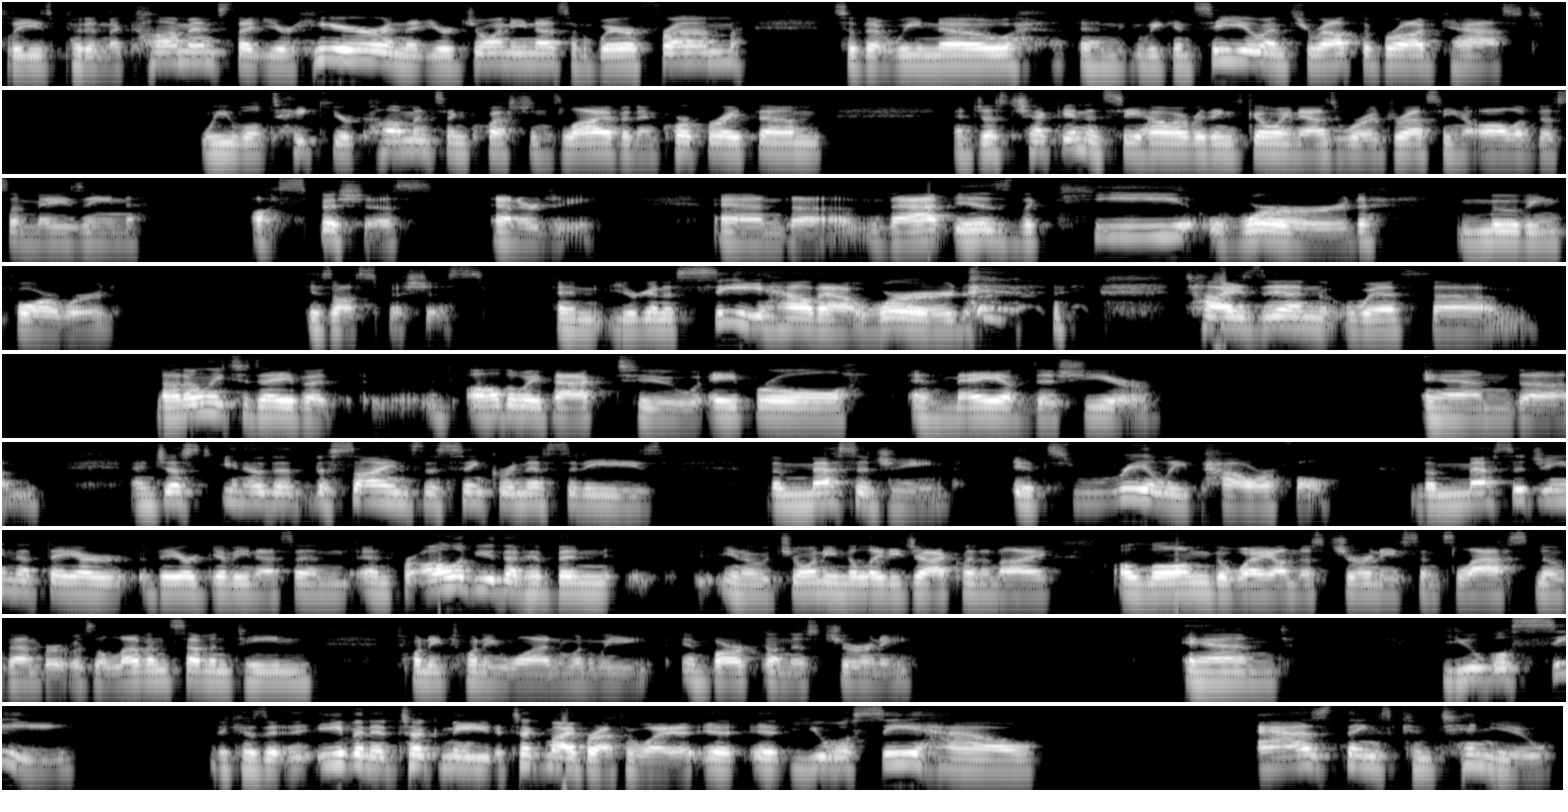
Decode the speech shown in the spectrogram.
Please put in the comments that you're here and that you're joining us and where from so that we know and we can see you. And throughout the broadcast, we will take your comments and questions live and incorporate them and just check in and see how everything's going as we're addressing all of this amazing, auspicious energy. And uh, that is the key word moving forward is auspicious and you're going to see how that word ties in with um, not only today but all the way back to April and May of this year, and um, and just you know the the signs, the synchronicities, the messaging. It's really powerful the messaging that they are they are giving us and and for all of you that have been you know joining the lady jacqueline and i along the way on this journey since last november it was 11 17 2021 when we embarked on this journey and you will see because it, even it took me it took my breath away it, it you will see how as things continue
